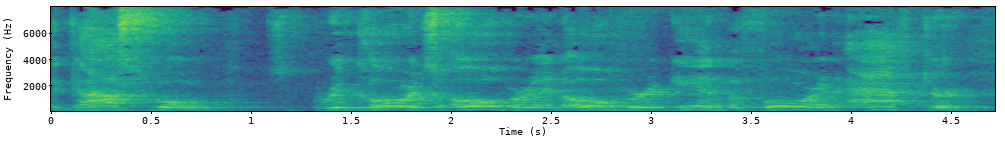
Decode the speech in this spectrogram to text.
The gospel records over and over again before and after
